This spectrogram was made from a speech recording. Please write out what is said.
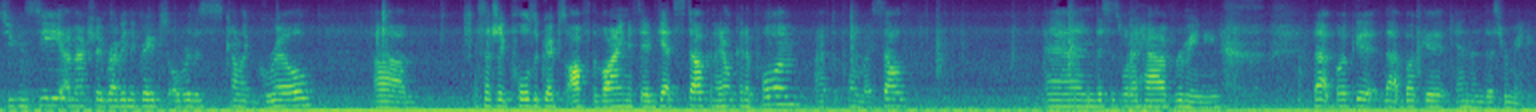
So you can see I'm actually rubbing the grapes over this kind of like grill. Um, essentially pulls the grapes off the vine. If they get stuck and I don't get to pull them, I have to pull them myself. And this is what I have remaining. that bucket, that bucket, and then this remaining.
